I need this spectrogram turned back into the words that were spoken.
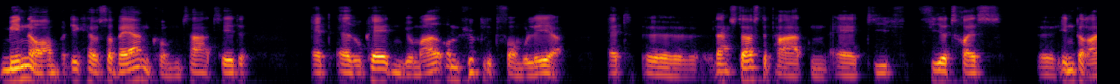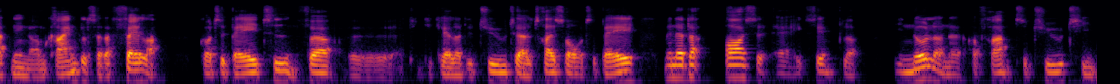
minde om, og det kan jo så være en kommentar til det, at advokaten jo meget omhyggeligt formulerer, at øh, langt størsteparten af de 64 øh, indberetninger om krænkelser, der falder, går tilbage i tiden før, øh, de kalder det 20-50 år tilbage, men at der også er eksempler i nullerne og frem til 2010.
